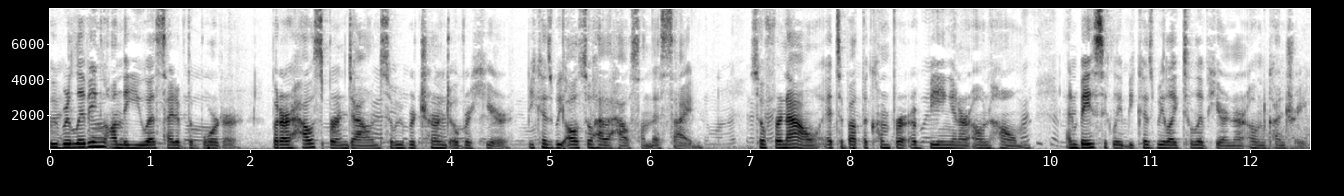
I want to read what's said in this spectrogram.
We were living on the US side of the border, but our house burned down, so we returned over here because we also have a house on this side. So for now, it's about the comfort of being in our own home, and basically because we like to live here in our own country.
